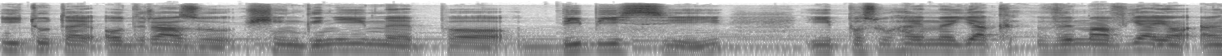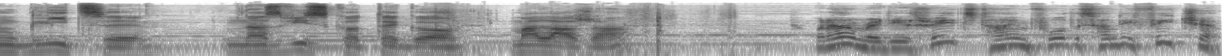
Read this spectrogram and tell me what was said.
I tutaj od razu sięgnijmy po BBC i posłuchajmy, jak wymawiają Anglicy nazwisko tego malarza. Well, now on Radio 3, it's time for the Sunday feature.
